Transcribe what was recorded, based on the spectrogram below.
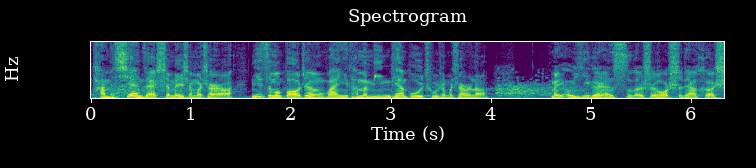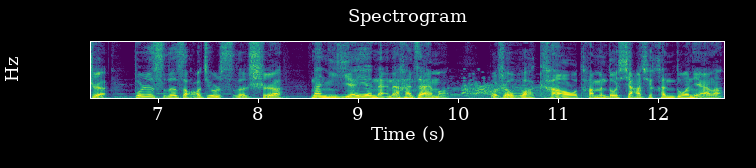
他们现在是没什么事儿啊，你怎么保证万一他们明天不会出什么事儿呢？没有一个人死的时候时间合适，不是死的早就是死的迟。那你爷爷奶奶还在吗？我说我靠，他们都下去很多年了。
